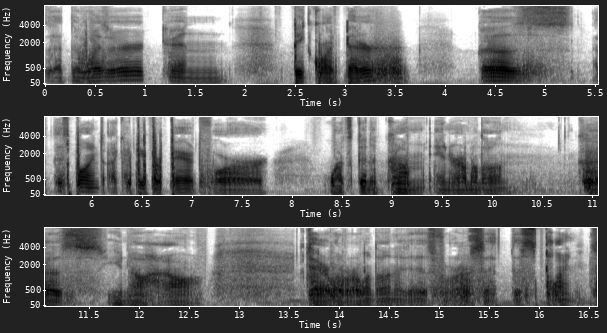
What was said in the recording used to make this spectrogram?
that the weather can be quite better. Because at this point, I could be prepared for what's gonna come in Ramadan. Because you know how terrible Ramadan it is for us at this point.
